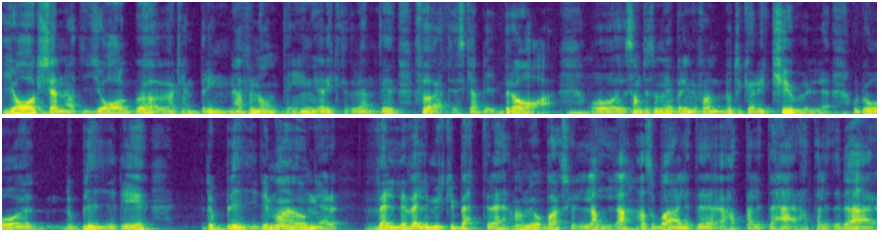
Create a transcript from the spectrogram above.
Jag känner att jag behöver verkligen brinna för någonting riktigt ordentligt för att det ska bli bra. Och samtidigt som jag brinner för det, då tycker jag det är kul. Och då, då blir det då blir det många gånger väldigt, väldigt mycket bättre än om jag bara skulle lalla. Alltså bara lite, hatta lite här, hatta lite där.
